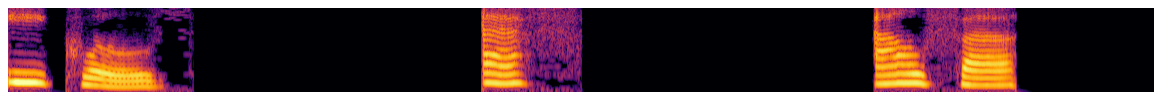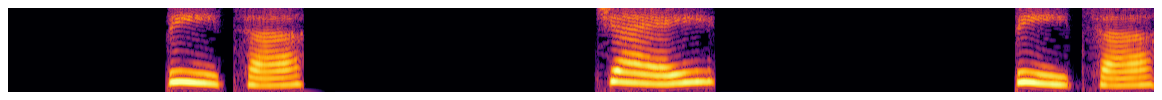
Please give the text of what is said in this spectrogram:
equals F alpha beta j beta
